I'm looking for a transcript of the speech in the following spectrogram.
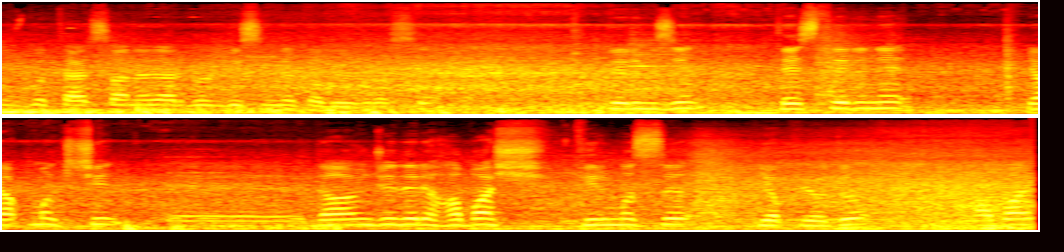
Tuzla Tersaneler bölgesinde kalıyor burası. Tüplerimizin testlerini yapmak için daha önceleri Habaş firması yapıyordu. Habaş,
